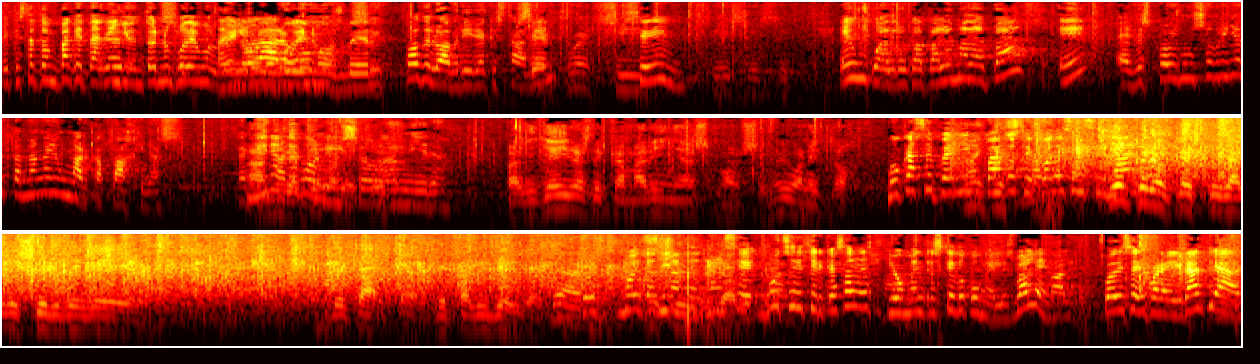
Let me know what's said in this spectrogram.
É que está tan paquetadiño, entón non podemos Ay, verlo. non, Claro, podemos como- ver. Sí, pódelo abrir, é que está dentro. Eh. Sí. Sí. sí, sí, sí. É un cuadro ca Paloma da Paz, eh? E despois nun sobrinho tamén hai un marcapáginas. Ah, mira que bonito. Ah, mira. Palilleiras de Camariñas, Monse, moi bonito. Vou pedir, Ay, Paco, que- se podes Yo ensinar. creo que esto ya le sirve de, de carta, de palilleira. Pois moitas gracias, Monse. Vouche dicir que saias e eu mentres quedo con eles, vale? Podes sair por aí, gracias.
